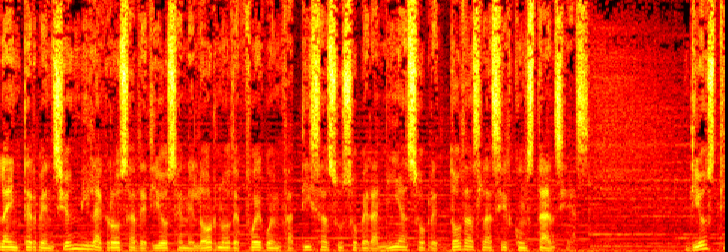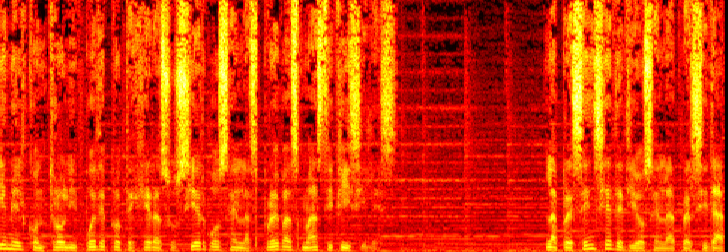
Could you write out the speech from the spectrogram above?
la intervención milagrosa de Dios en el horno de fuego enfatiza su soberanía sobre todas las circunstancias. Dios tiene el control y puede proteger a sus siervos en las pruebas más difíciles. La presencia de Dios en la adversidad,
